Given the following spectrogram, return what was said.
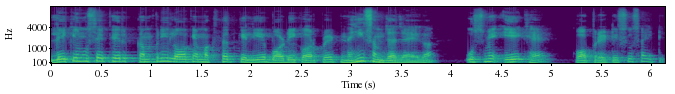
लेकिन उसे फिर कंपनी लॉ के मकसद के लिए बॉडी कॉरपोरेट नहीं समझा जाएगा, उसमें एक है कोऑपरेटिव सोसाइटी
